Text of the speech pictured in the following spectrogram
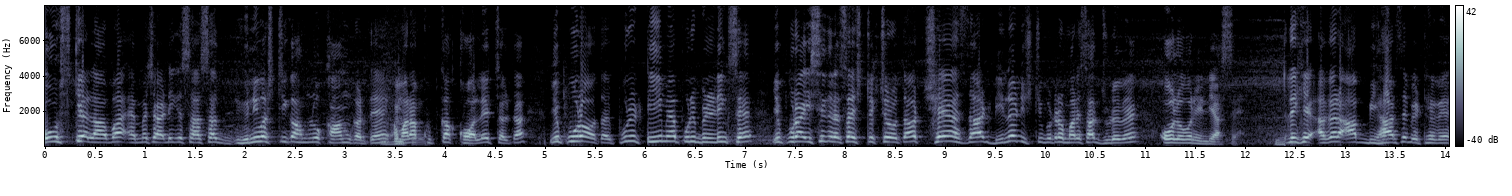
और उसके अलावा एमएचआरडी के साथ साथ यूनिवर्सिटी का हम लोग काम करते हैं हमारा खुद का कॉलेज चलता है ये पूरा होता है पूरी टीम है पूरी बिल्डिंग्स है ये पूरा इसी तरह से स्ट्रक्चर होता है और छह हज़ार डीलर डिस्ट्रीब्यूटर हमारे साथ जुड़े हुए हैं ऑल ओवर इंडिया से। देखिए अगर आप बिहार से बैठे हुए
